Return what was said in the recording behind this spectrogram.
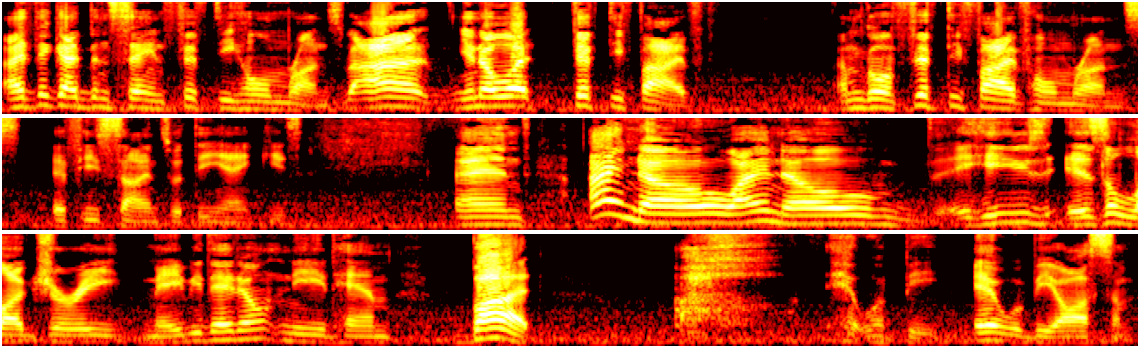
I think I've been saying 50 home runs. Uh, you know what? 55. I'm going 55 home runs if he signs with the Yankees. And I know, I know he is a luxury. Maybe they don't need him, but oh, it would be it would be awesome.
